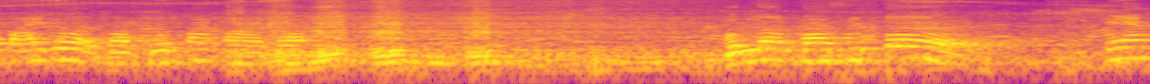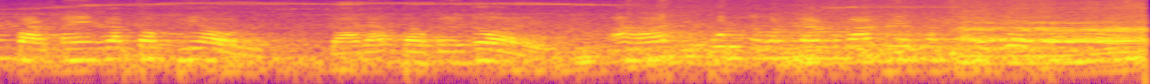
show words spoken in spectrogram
สบายด้วยขอบคุณมากมายครับบุญเลิศคาร์เตอร์เลี้ยงปากเมงครับท่องเที่ยวการรับปากเมงด้วย อาหารญี่ปุ่นกำลังการร้าเรียนครับสุดยอดของ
